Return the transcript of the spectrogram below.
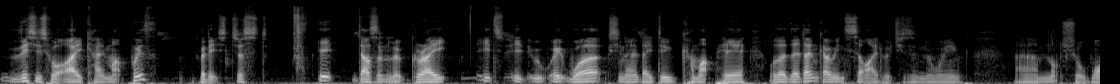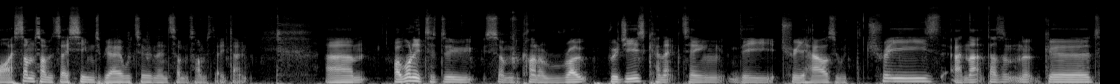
this is what I came up with but it's just it doesn't look great. It's it it works, you know. They do come up here, although they don't go inside, which is annoying. I'm um, not sure why. Sometimes they seem to be able to, and then sometimes they don't. Um, I wanted to do some kind of rope bridges connecting the tree houses with the trees, and that doesn't look good.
